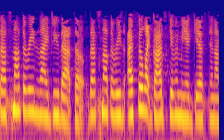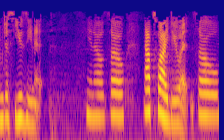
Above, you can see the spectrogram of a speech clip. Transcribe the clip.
that's not the reason I do that though. That's not the reason. I feel like God's given me a gift and I'm just using it. You know, so that's why I do it. So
